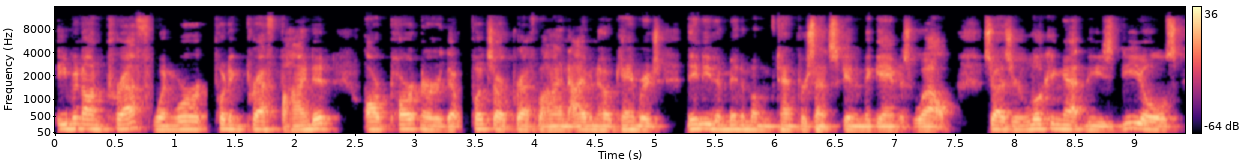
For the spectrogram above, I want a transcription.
Even on pref, when we're putting pref behind it, our partner that puts our pref behind Ivanhoe Cambridge, they need a minimum of 10% skin in the game as well. So as you're looking at these deals,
